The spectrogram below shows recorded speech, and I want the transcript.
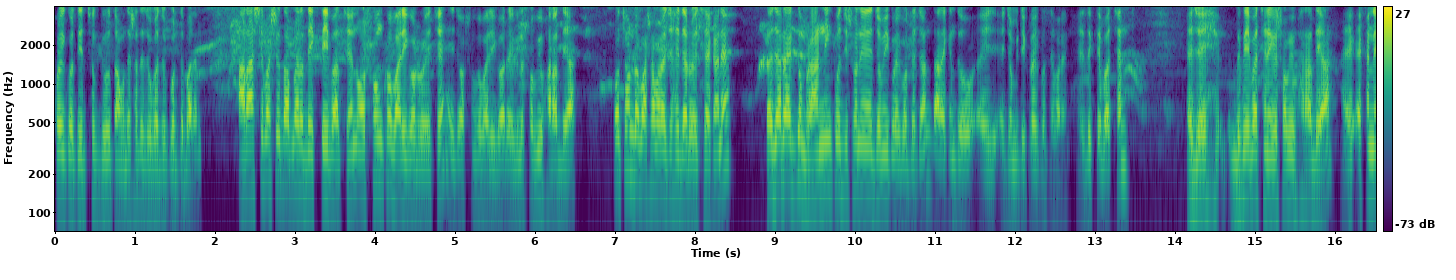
ক্রয় করতে ইচ্ছুক দ্রুত আমাদের সাথে যোগাযোগ করতে পারেন। আর আশেপাশে তো আপনারা দেখতেই পাচ্ছেন, অসংখ্য বাড়িঘর রয়েছে। এই যে অসংখ্য বাড়িঘর, এগুলো সবই ভাড়া দেয়া। প্রচণ্ড বাসা চাহিদা রয়েছে এখানে। তা যারা একদম রানিং পজিশনে জমি ক্রয় করতে চান, তারা কিন্তু এই এই জমিটি ক্রয় করতে পারেন। এই দেখতে পাচ্ছেন, এই যে দেখতেই পাচ্ছেন, এগুলো সবই ভাড়া দেয়া। এখানে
